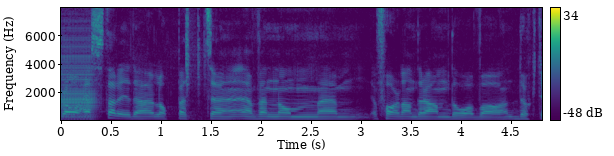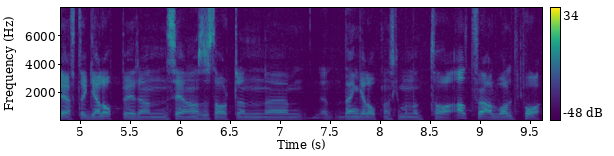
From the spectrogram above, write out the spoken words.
bra hästar i det här loppet, eh, även om eh, Farlander Am då var duktig efter galopp i den senaste starten. Den galoppen ska man nog ta allt för allvarligt på.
